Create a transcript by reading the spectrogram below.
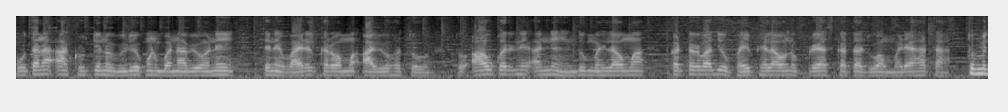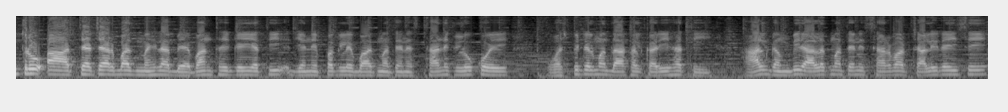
પોતાના આ કૃત્યનો વીડિયો પણ બનાવ્યો અને તેને વાયરલ કરવામાં આવ્યો હતો. તો આવું કરીને અન્ય હિન્દુ મહિલાઓમાં કટ્ટરવાદીઓ ભય ફેલાવવાનો પ્રયાસ કરતા જોવા મળ્યા હતા. તો મિત્રો, આ અત્યાચાર બાદ મહિલા બેભાન થઈ ગઈ હતી, જેને પગલે બાદમાં તેને સ્થાનિક લોકોએ હોસ્પિટલમાં દાખલ કરી હતી. હાલ ગંભીર હાલતમાં તેની સારવાર ચાલી રહી છે.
